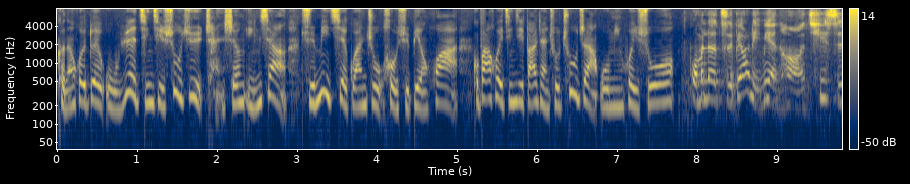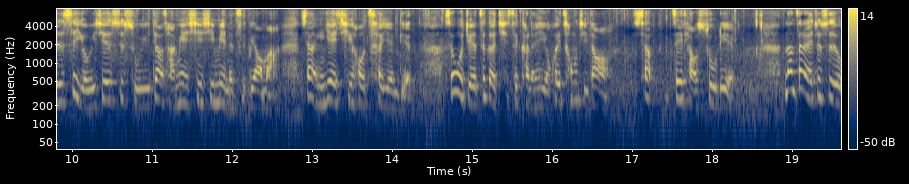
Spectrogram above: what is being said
可能会对五月经济数据产生影响，需密切关注后续变化。国发会经济发展处处长吴明慧说：“我们的指标里面哈，其实是有一些是属于调查面、信息面的指标嘛，像营业气候测验点，所以我觉得这个其实可能也会冲击到像这条数列。那再来就是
